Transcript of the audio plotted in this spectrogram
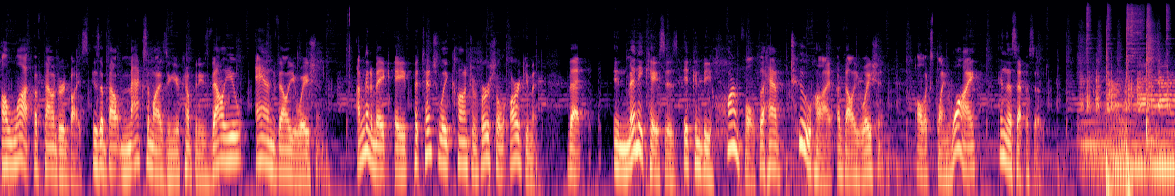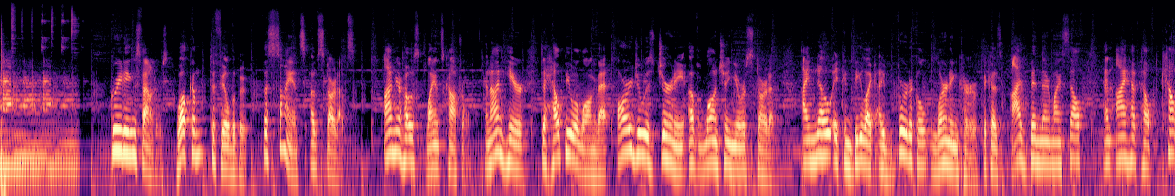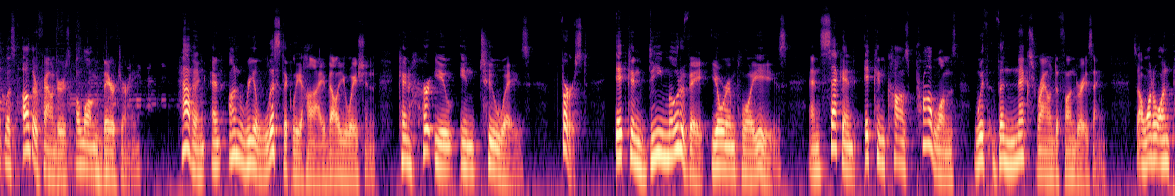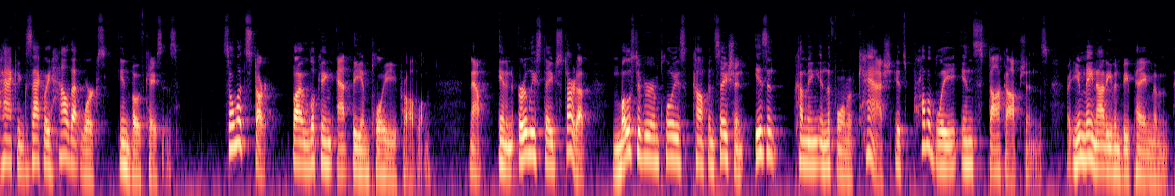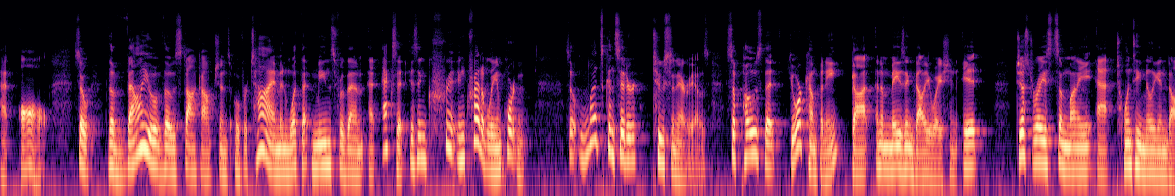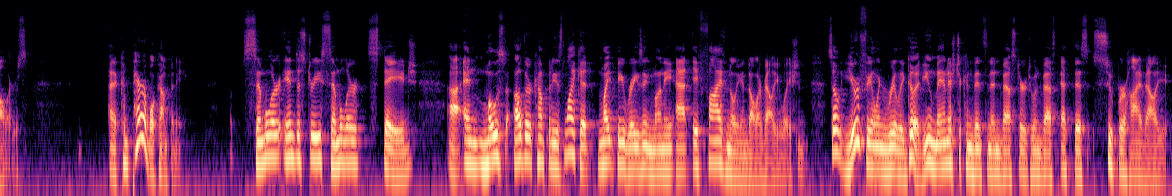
A lot of founder advice is about maximizing your company's value and valuation. I'm going to make a potentially controversial argument that in many cases it can be harmful to have too high a valuation. I'll explain why in this episode. Greetings, founders. Welcome to Feel the Boot, the science of startups. I'm your host, Lance Cottrell, and I'm here to help you along that arduous journey of launching your startup I know it can be like a vertical learning curve because I've been there myself and I have helped countless other founders along their journey. Having an unrealistically high valuation can hurt you in two ways. First, it can demotivate your employees. And second, it can cause problems with the next round of fundraising. So I want to unpack exactly how that works in both cases. So let's start by looking at the employee problem. Now, in an early stage startup, most of your employees' compensation isn't coming in the form of cash. It's probably in stock options. Right? You may not even be paying them at all. So the value of those stock options over time and what that means for them at exit is incre- incredibly important. So let's consider two scenarios. Suppose that your company got an amazing valuation. It just raised some money at $20 million a comparable company, similar industry, similar stage, uh, and most other companies like it might be raising money at a $5 million valuation. So you're feeling really good. You managed to convince an investor to invest at this super high value.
